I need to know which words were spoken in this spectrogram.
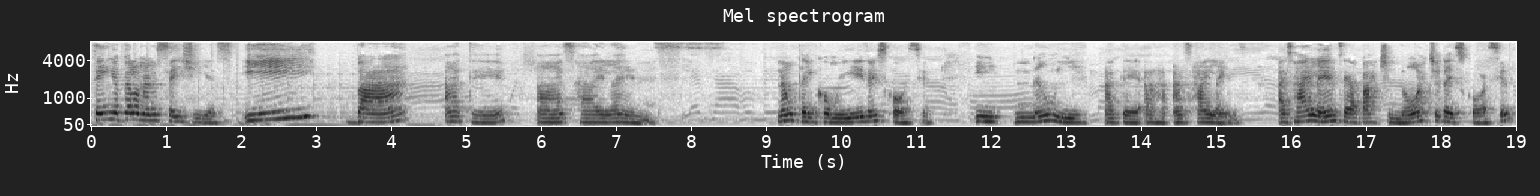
tenha pelo menos seis dias e vá até as Highlands. Não tem como ir à Escócia e não ir até a, as Highlands. As Highlands é a parte norte da Escócia,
